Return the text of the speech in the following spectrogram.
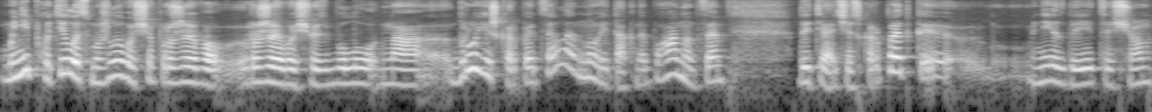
Мені б хотілося, можливо, щоб рожево, щось було на другій шкарпетці, але ну і так непогано. Це дитячі шкарпетки. Мені здається, що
